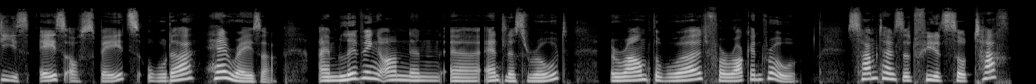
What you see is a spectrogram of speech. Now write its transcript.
dies Ace of Spades oder Hellraiser? I'm living on an uh, endless road around the world for rock and roll. Sometimes it feels so tough,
